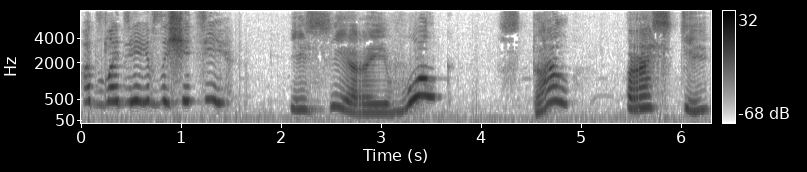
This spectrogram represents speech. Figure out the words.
от злодеев защити. И серый волк стал расти.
